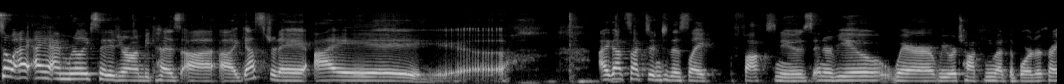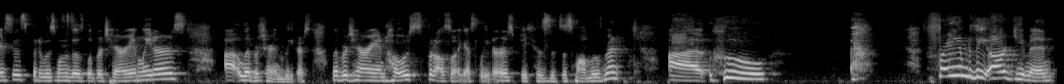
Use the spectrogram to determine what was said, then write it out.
So I, I, am really excited you're on because uh, uh, yesterday I uh, I got sucked into this like Fox News interview where we were talking about the border crisis, but it was one of those libertarian leaders, uh, libertarian leaders, libertarian hosts, but also I guess leaders because it's a small movement, uh, who framed the argument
